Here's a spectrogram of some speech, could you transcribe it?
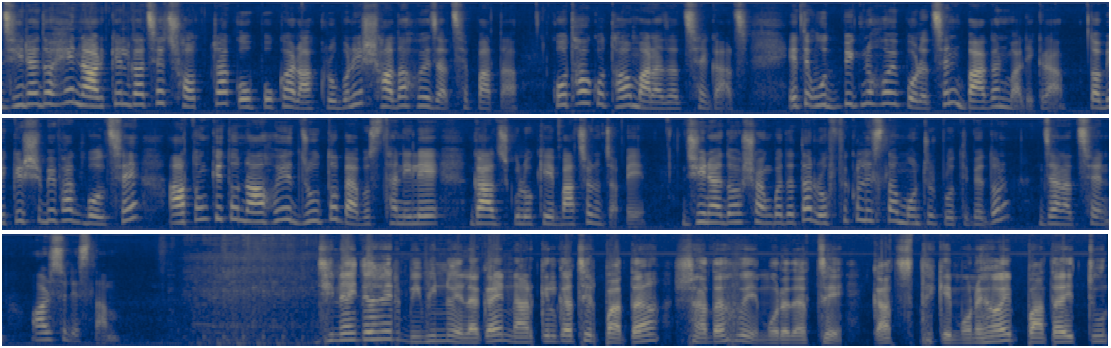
ঝিনাইদহে নারকেল গাছে ছত্রাক ও পোকার আক্রমণে সাদা হয়ে যাচ্ছে পাতা। কোথাও কোথাও মারা যাচ্ছে গাছ। এতে উদ্বিগ্ন হয়ে পড়েছেন বাগান মালিকরা। তবে কৃষি বিভাগ বলছে, আতঙ্কিত না হয়ে দ্রুত ব্যবস্থা নিলে গাছগুলোকে বাঁচানো যাবে। ঝিনাইদহ সংবাদদাতা রফিকুল ইসলাম মন্টুর প্রতিবেদন জানাচ্ছেন অরসুল ইসলাম। ঝিনাইদহের বিভিন্ন এলাকায় নারকেল গাছের পাতা সাদা হয়ে মরে যাচ্ছে। গাছ থেকে মনে হয় পাতায় চুন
